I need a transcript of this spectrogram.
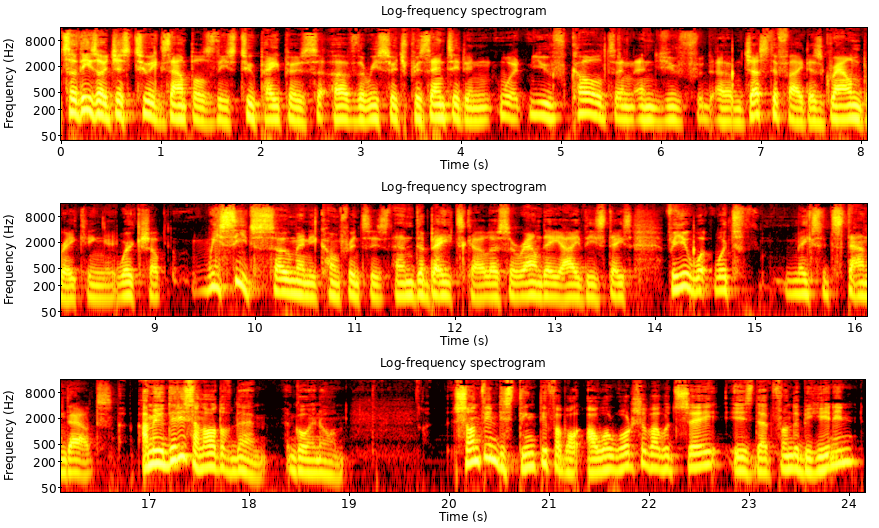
So these are just two examples, these two papers of the research presented in what you've called and, and you've um, justified as groundbreaking workshop. We see so many conferences and debates, Carlos, around AI these days. For you, what, what makes it stand out? I mean, there is a lot of them going on. Something distinctive about our workshop, I would say, is that from the beginning,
